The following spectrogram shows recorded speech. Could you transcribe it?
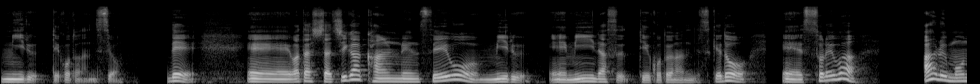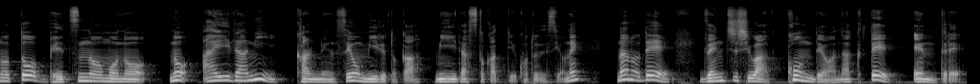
見るってことなんですよ。で、えー私たちが関連性を見る、えー見出すっていうことなんですけど、えーそれはあるものと別のものの間に関連性を見るとか見出すとかっていうことですよね。なので前置詞はコンではなくてエンテレ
